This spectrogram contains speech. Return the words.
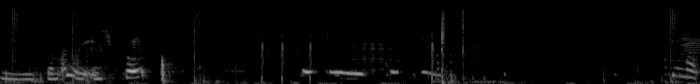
Use some unrage quit. Too much.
